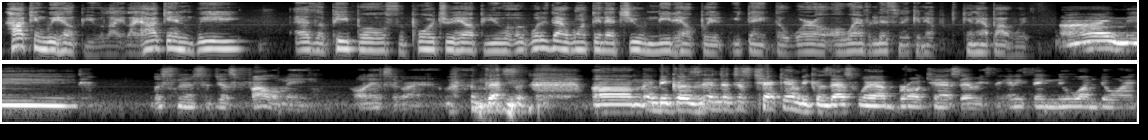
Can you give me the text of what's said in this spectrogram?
how can we help you? Like like how can we as a people support you, help you? What is that one thing that you need help with? You think the world or whoever listening can help can help out with? I need listeners to just follow me on Instagram. that's um, and because and to just check in because that's where I broadcast everything. Anything new I'm doing,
